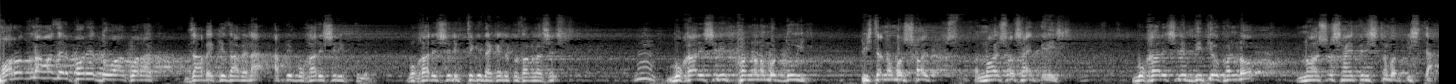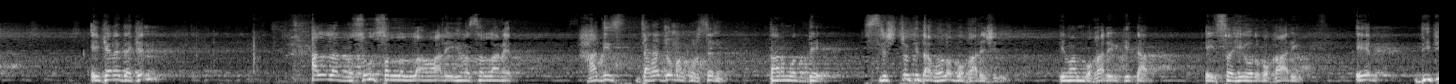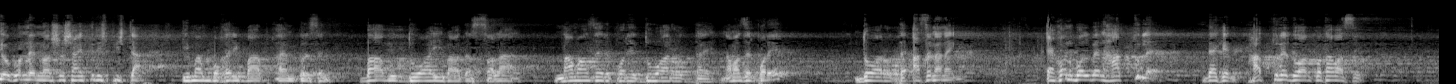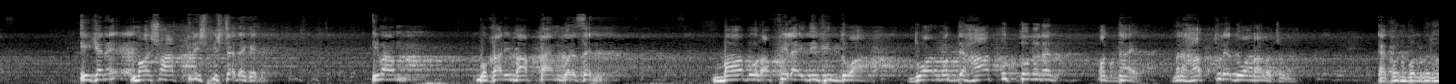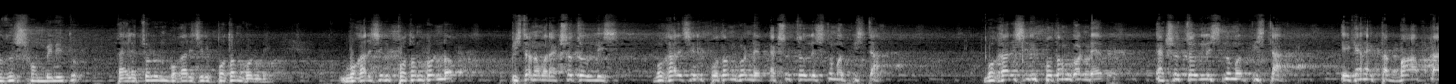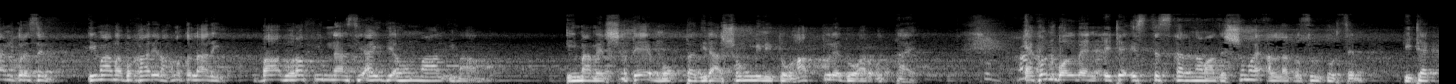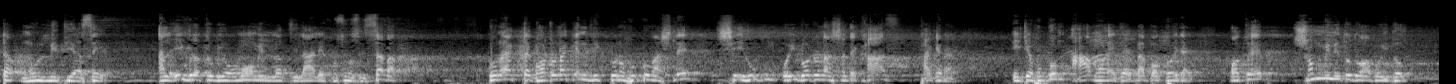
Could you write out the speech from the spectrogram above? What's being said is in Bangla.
ফরজ নামাজের পরে দোয়া করা যাবে কি যাবে না? আপনি বুখারি শরীফ খুলেন। বুখারি শরীফ থেকে দেখালে তো ঝামেলা শেষ। বুখারি শরীফ খণ্ড নম্বর দুই পৃষ্ঠা নম্বর নয়শো সাঁত্রিশ বুখারি শরীফ দ্বিতীয় খণ্ড নয়শো সাঁত্রিশ নম্বর পৃষ্ঠা। এখানে দেখেন আল্লাহ রসুল সাল্লাহ আলী হাদিস যারা জমা করছেন তার মধ্যে শ্রেষ্ঠ কিতাব হলো বোখারি শরীফ। ইমাম বোখারির কিতাব, এই সহিউল বোখারি। এর দ্বিতীয় খণ্ডের নশো সাঁত্রিশ পৃষ্ঠা ইমাম বোখারি বাপ কায়েম করেছেন। বাবু দোয়া ইবাদাস সালাত। নামাজের পরে দোয়ার অধ্যায়। নামাজের পরে দোয়ার অধ্যায়। আছে না নাই? এখন বলবেন হাত তুলে। দেখেন, হাত তুলে দোয়ার কথাও আছে। এইখানে নয়শো আটত্রিশ পৃষ্ঠা দেখেন। ইমাম বোখারি বাপ কায়েম করেছেন। বাবু রাফিল আইদিফি দোয়া। দোয়ার মধ্যে হাত উত্তোলনের অধ্যায় মানে হাত তুলে দোয়ার আলোচনা। এখন বলবেন, হুজুর, সম্মিলিত। তাইলে চলুন বোখারি শরীফ প্রথম খণ্ডে। বোখারি শরীফ প্রথম খণ্ড, পৃষ্ঠা নম্বর একশো চল্লিশ। বোখারি শরীফ প্রথম খণ্ডের একশো চল্লিশ নম্বর পৃষ্ঠা। বোখারি শরীফ প্রথম খণ্ডের একশো চল্লিশ নম্বর পৃষ্ঠা। এখানে একটা বাপ কায়েম করেছেন, ইমাম বুখারি রহমতুল্লাহ আলী বাবু রফিনাসি আইদিয়াহুম মাল ইমাম। ইমামের সাথে মুক্তাদিরা সম্মিলিত হাত তুলে দোয়ার অধ্যায়। এখন বলবেন, এটা ইস্তেস্কার নামাজের সময় আল্লাহ রসুল করছেন। এটা একটা মূলনীতি আছে। একটা ঘটনা কেন্দ্রিক কোন হুকুম আসলে সেই হুকুম ওই ঘটনার সাথে খাস থাকে না। এটা হুকুম আম হয়ে যায়, ব্যাপক হয়ে যায়। অতএব সম্মিলিত দোয়া বৈধ।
